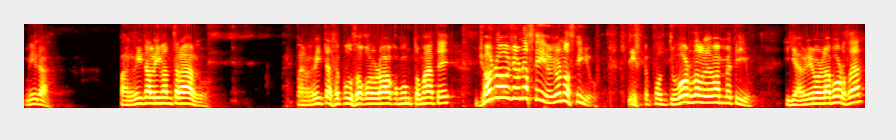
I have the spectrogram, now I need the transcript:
mira, Parrita le iba a entrar algo. Parrita se puso colorado como un tomate. Yo no, yo no cío, yo no cío. Dice, por tu borda lo llevan metido. Y abrieron la bolsa.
